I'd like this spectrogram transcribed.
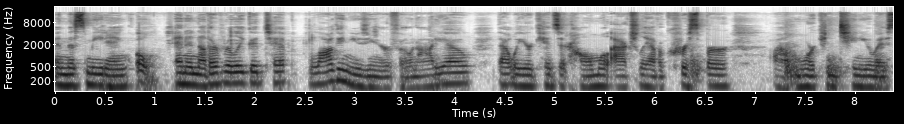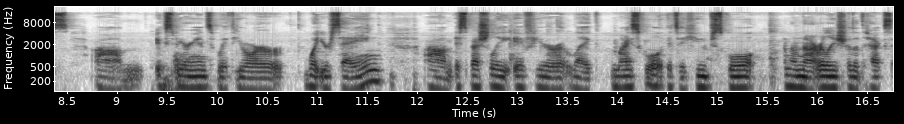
And this meeting, oh, and another really good tip log in using your phone audio. That way, your kids at home will actually have a crisper, um, more continuous um, experience with your what you're saying, um, especially if you're like my school. It's a huge school, and I'm not really sure that the tech's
